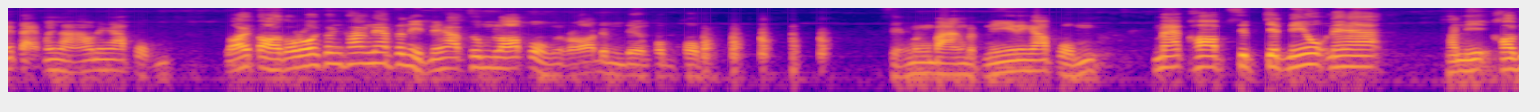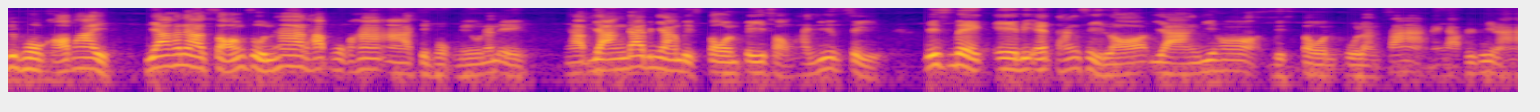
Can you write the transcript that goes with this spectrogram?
ไม่แตกไม่ร้าวนะครับผมรอยต่อตัวรถค่อนข้างแนบสนิทนะครับซุ้มล้อโป่งล้อเดิมๆคมๆเสียงบางๆแบบนี้นะครับ ผมแม็กขอบ 17 นิ้วนะฮะคันนี้ขอบ 16 ขออภัยยางขนาด 205ทับ 65R 16 นิ้วนั่นเองนะครับยางได้เป็นยางบิสโตนปี 2024ดิสเบรก ABS ทั้ง 4 ล้อ ยางยี่ห้อบิสโตนคูลันซ่านะครับพี่ๆนะ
